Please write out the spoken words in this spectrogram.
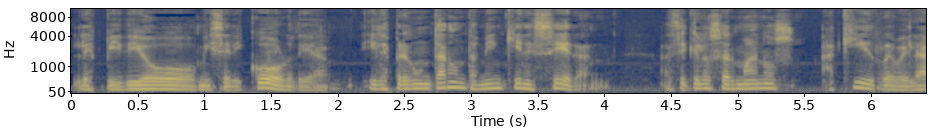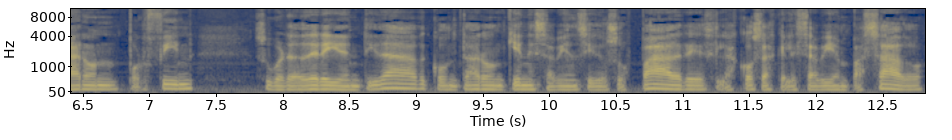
les pidió misericordia y les preguntaron también quiénes eran. Así que los hermanos aquí revelaron por fin su verdadera identidad, contaron quiénes habían sido sus padres, las cosas que les habían pasado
